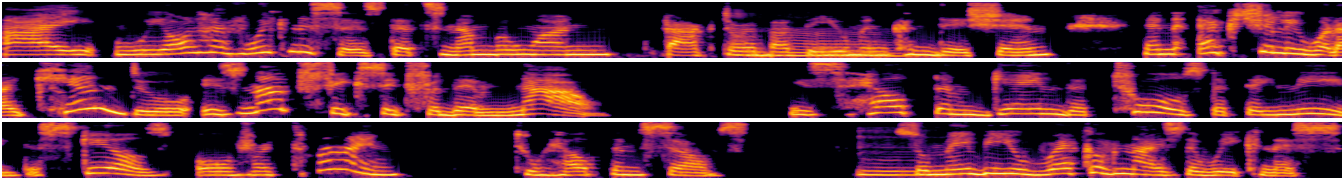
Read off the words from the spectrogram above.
I we all have weaknesses. That's number one factor about the human mm-hmm. condition. And actually what I can do is not fix it for them now. Is help them gain the tools that they need, the skills over time to help themselves. Mm. So maybe you recognize the weakness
